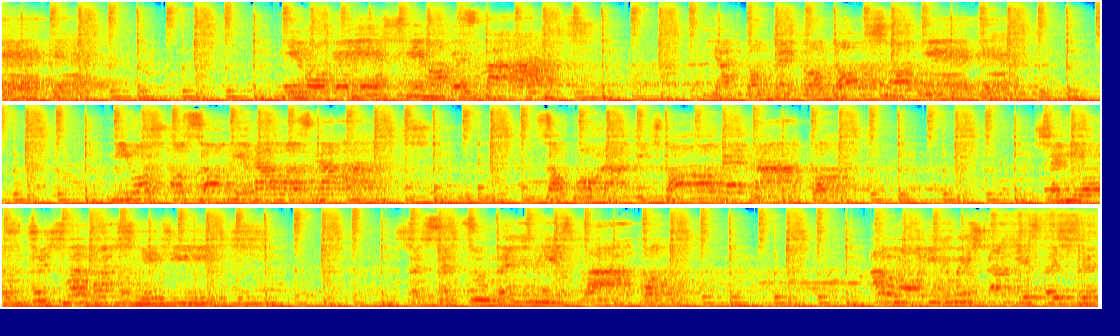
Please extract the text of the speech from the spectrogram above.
Ciebie Nie mogę jeść, nie mogę spać. Jak do tego doszło, nie wiem. Miłość o sobie dała znać. Co poradzić mogę na to Że miłość przyszła właśnie dziś. Że w sercu mym jest lato A w moich myślach jesteś Ty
